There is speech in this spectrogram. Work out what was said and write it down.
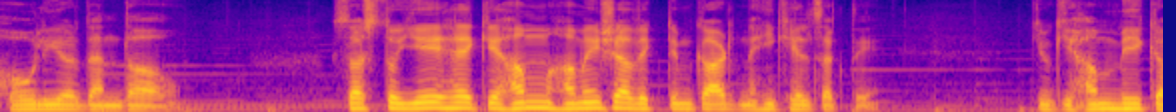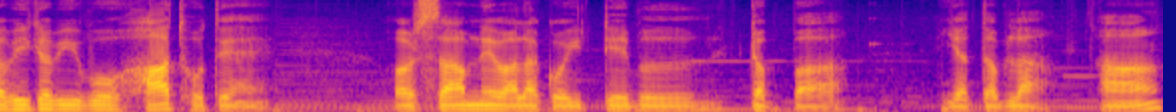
holier than thou such तो ये है कि हम हमेशा विक्टिम कार्ड नहीं खेल सकते, क्योंकि हम भी कभी कभी वो हाथ होते हैं और सामने वाला कोई टेबल डब्बा या तबला। हाँ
